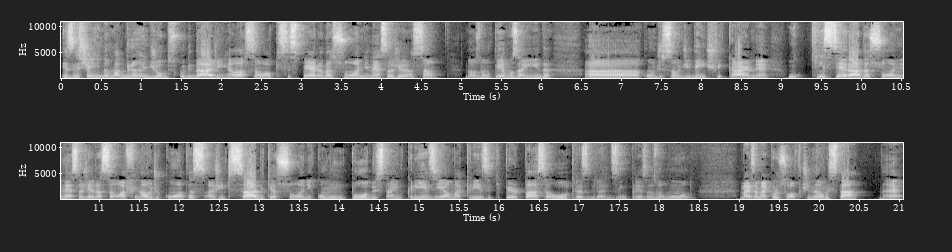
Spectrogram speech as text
existe ainda uma grande obscuridade em relação ao que se espera da Sony nessa geração. Nós não temos ainda a condição de identificar né, o que será da Sony nessa geração. Afinal de contas, a gente sabe que a Sony como um todo está em crise, é uma crise que perpassa outras grandes empresas no mundo, mas a Microsoft não está, né?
